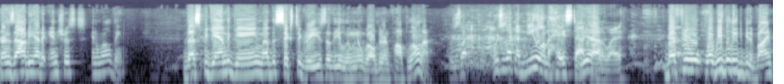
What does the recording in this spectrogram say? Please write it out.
Turns out he had an interest in welding. Thus began the game of the six degrees of the aluminum welder in Pamplona. Which is like, which is like a needle in a haystack, Yeah. by the way. But through what we believe to be divine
